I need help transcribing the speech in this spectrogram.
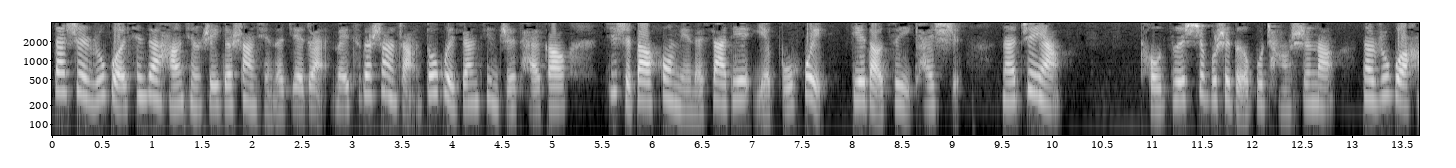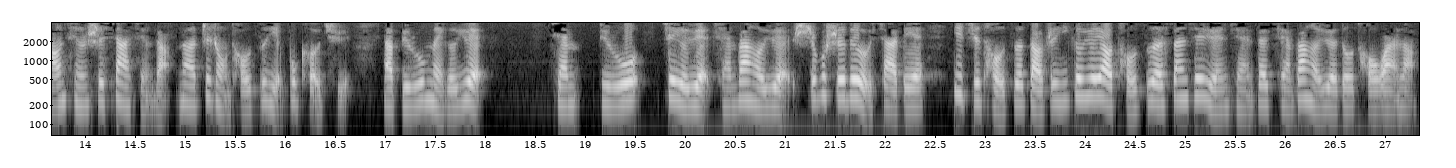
但是如果现在行情是一个上行的阶段，每次的上涨都会将净值抬高，即使到后面的下跌也不会跌到最开始，那这样投资是不是得不偿失呢？那如果行情是下行的，那这种投资也不可取。那比如每个月前，比如这个月前半个月，时不时都有下跌，一直投资，导致一个月要投资的三千元钱，在前半个月都投完了，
